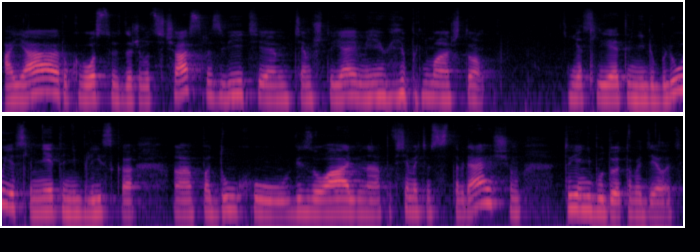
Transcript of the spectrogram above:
А я руководствуюсь даже вот сейчас развитием, тем, что я имею, я понимаю, что если я это не люблю, если мне это не близко, а, по духу, визуально, по всем этим составляющим, то я не буду этого делать.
